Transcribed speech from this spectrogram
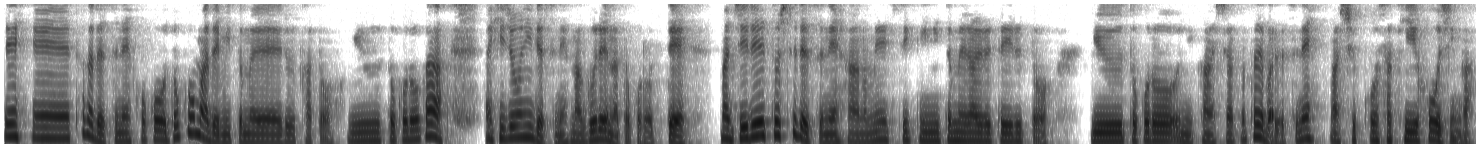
で、えー、ただですね、ここをどこまで認めるかというところが、非常にですね、まあ、グレーなところで、まあ、事例としてですね、あの、明示的に認められているというところに関しては、例えばですね、まあ、出向先法人が、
